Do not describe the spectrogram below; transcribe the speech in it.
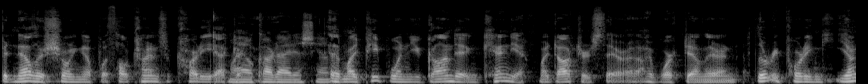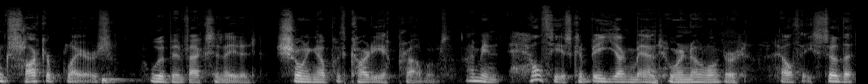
But now they're showing up with all kinds of cardiac myocarditis. Yeah. And my people in Uganda and Kenya, my doctors there, I work down there, and they're reporting young soccer players who have been vaccinated showing up with cardiac problems. I mean, healthy as can be young men who are no longer healthy. So the,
